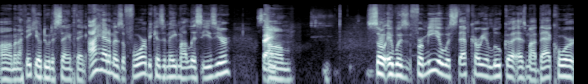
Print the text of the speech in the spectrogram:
Um, and I think he'll do the same thing. I had him as a four because it made my list easier. Same. Um, so it was for me. It was Steph Curry and Luka as my backcourt,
